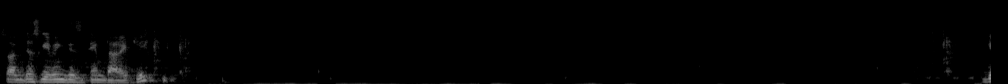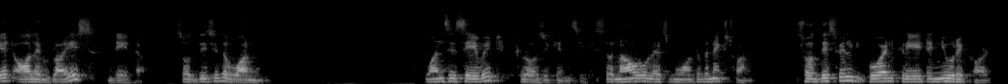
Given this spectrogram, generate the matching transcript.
So I'm just giving this name directly. Get all employees data. So this is the one. Once you save it, close, you can see. So now let's move on to the next one. So this will go and create a new record.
